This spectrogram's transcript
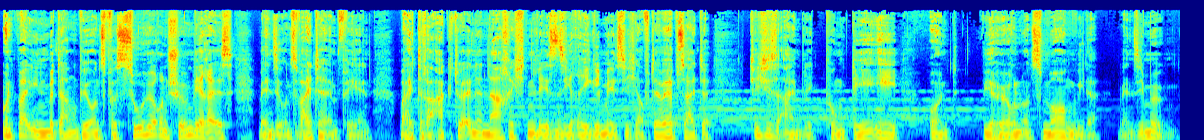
Und bei Ihnen bedanken wir uns fürs Zuhören. Schön wäre es, wenn Sie uns weiterempfehlen. Weitere aktuelle Nachrichten lesen Sie regelmäßig auf der Webseite tichiseinblick.de und wir hören uns morgen wieder, wenn Sie mögen.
